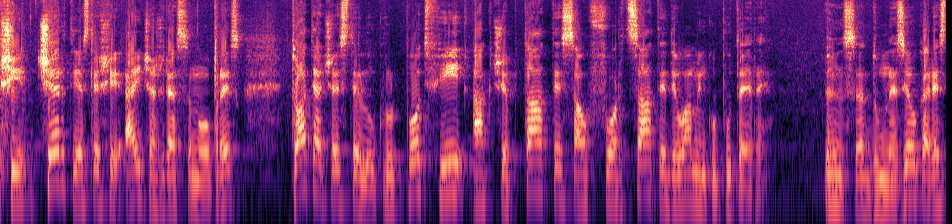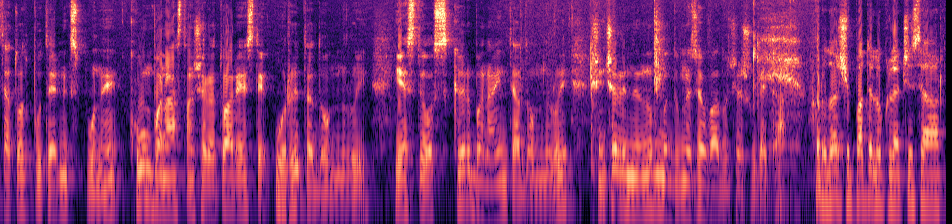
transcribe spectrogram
Și cert este, și aici aș vrea să mă opresc, toate aceste lucruri pot fi acceptate sau forțate de oameni cu putere. Însă Dumnezeu care este atotputernic spune, cumpăna asta înșelătoare este urâtă Domnului, este o scârbă înaintea Domnului și în cele din urmă Dumnezeu va aduce judecată. Fără doar și poate lucrurile acestea ar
